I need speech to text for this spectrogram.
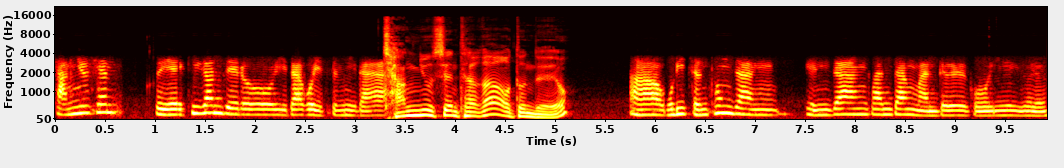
장류센터의 기간제로 일하고 있습니다. 장류센터가 어떤 데예요? 아, 우리 전통장 된장 간장 만들고 이걸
